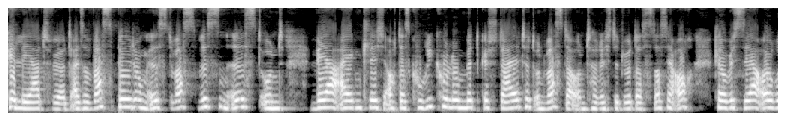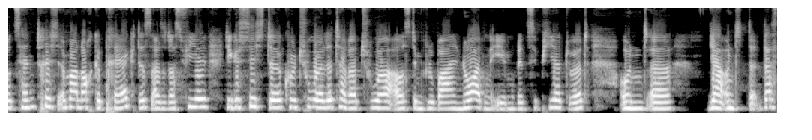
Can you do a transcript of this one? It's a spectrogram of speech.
gelehrt wird, also was Bildung ist, was Wissen ist und wer eigentlich auch das Curriculum mitgestaltet und was da unterrichtet wird, dass das ja auch, glaube ich, sehr eurozentrisch immer noch geprägt ist, also dass viel die Geschichte, Kultur, Literatur aus dem globalen Norden eben rezipiert wird. Und äh, ja, und das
